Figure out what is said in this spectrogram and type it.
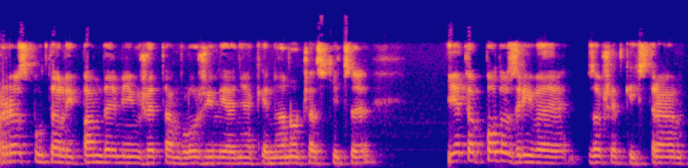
rozputali pandémiu, že tam vložili aj nejaké nanočastice. Je to podozrivé zo všetkých strán.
